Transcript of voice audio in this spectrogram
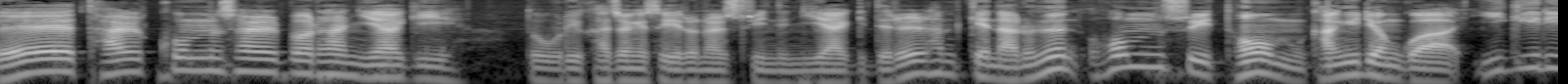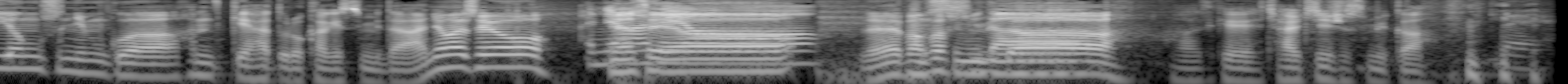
네, 달콤살벌한 이야기, 또 우리 가정에서 일어날 수 있는 이야기들을 함께 나누는 home sweet home 강희령과 이기리 영수님과 함께 하도록 하겠습니다. 안녕하세요. 안녕하세요. 네, 반갑습니다. 반갑습니다. 아, 어떻게 잘 지내셨습니까? 네.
